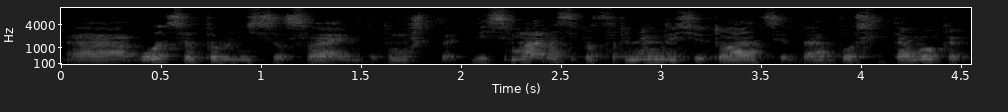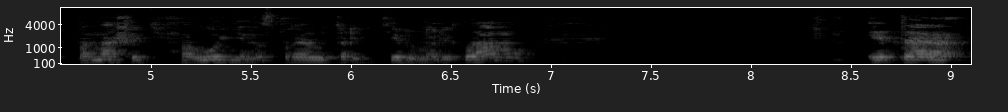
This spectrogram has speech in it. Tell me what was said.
А, от сотрудничества с вами, потому что весьма распространенная ситуация, да, после того, как по нашей технологии настраивают таргетированную рекламу, это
